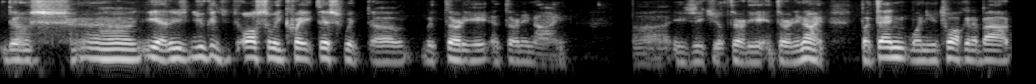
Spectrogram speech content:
those uh, yeah you could also equate this with uh, with 38 and 39 uh, ezekiel 38 and 39 but then when you're talking about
